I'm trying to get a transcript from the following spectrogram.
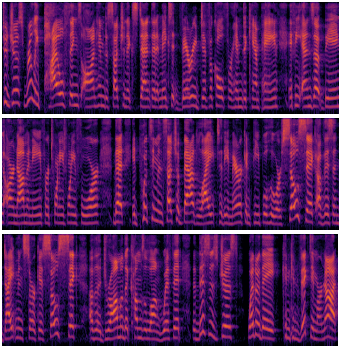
to just really pile things on him to such an extent that it makes it very difficult for him to campaign if he ends up being our nominee for 2024? That it puts him in such a bad light to the American people who are so sick of this indictment circus, so sick of the drama that comes along with it, that this is just whether they can convict him or not,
